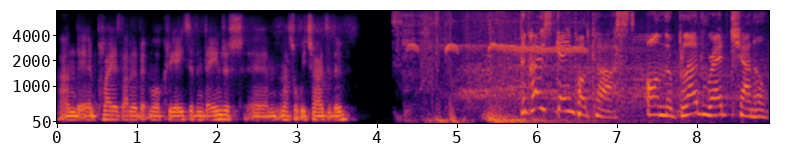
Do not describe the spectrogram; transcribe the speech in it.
and um, players that are a bit more creative and dangerous. Um, and that's what we tried to do. The post game podcast on the Blood Red channel.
